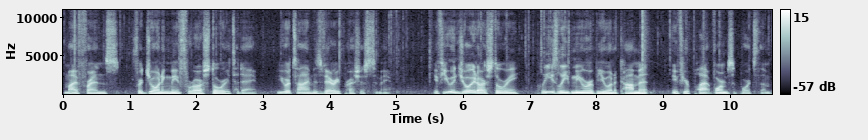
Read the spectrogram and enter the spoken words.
my friends, for joining me for our story today. Your time is very precious to me. If you enjoyed our story, please leave me a review and a comment if your platform supports them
